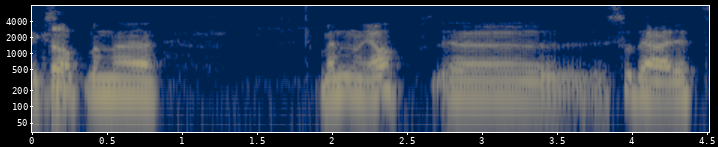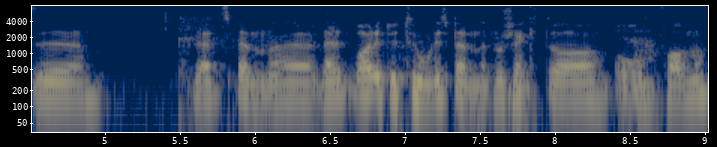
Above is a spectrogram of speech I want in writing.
Ikke ja. sant? Men, men ja. Eh, så det er et eh, det, er et spennende, det var et utrolig spennende prosjekt å, å omfavne.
